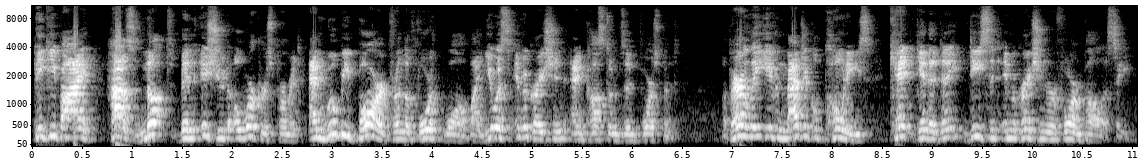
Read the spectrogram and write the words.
Pinkie Pie has not been issued a worker's permit and will be barred from the fourth wall by U.S. Immigration and Customs Enforcement. Apparently, even magical ponies can't get a de decent immigration reform policy.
